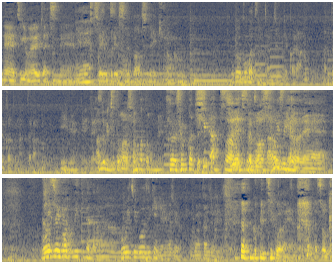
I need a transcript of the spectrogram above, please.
ね次もやりたいですね。ね。セルフレスバースデー企画、僕は5月の誕生日だからあったかくなったらいいね。やりたいです。あの時ちょっとまだ寒かったもんね。寒かったです4月はねちょっと寒いのよね。五一五吹いてたからな515事件やりましょうよ。僕の誕生日 五一五なんや。そう。か。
